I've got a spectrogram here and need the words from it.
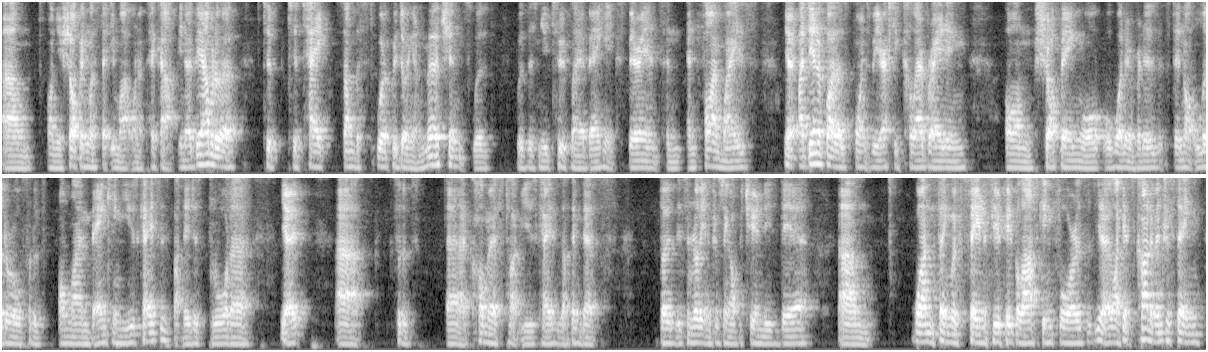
um, on your shopping list that you might want to pick up. You know, be able to to to take some of the work we're doing on merchants with with this new two-player banking experience and and find ways, you know, identify those points where you're actually collaborating on shopping or, or whatever it is. It's they're not literal sort of online banking use cases, but they're just broader, you know, uh, sort of uh, commerce type use cases. I think that's those, there's some really interesting opportunities there. Um, one thing we've seen a few people asking for is, you know, like it's kind of interesting,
